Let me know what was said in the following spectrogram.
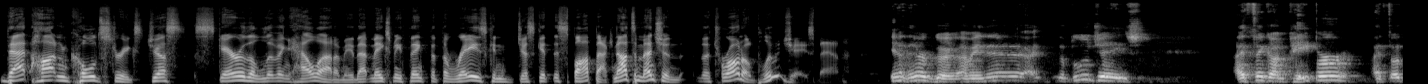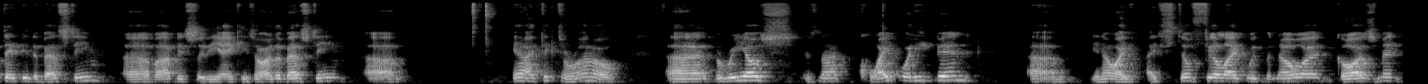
That hot and cold streaks just scare the living hell out of me. That makes me think that the Rays can just get this spot back. Not to mention the Toronto Blue Jays, man. Yeah, they're good. I mean, the Blue Jays. I think on paper, I thought they'd be the best team. Um, obviously, the Yankees are the best team. Um, yeah, I think Toronto. Uh, Berrios is not quite what he'd been. Um, you know, I, I still feel like with Manoah, Gausman,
